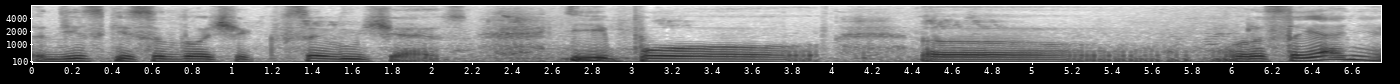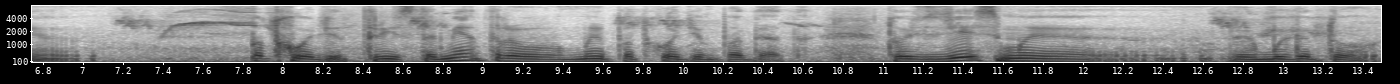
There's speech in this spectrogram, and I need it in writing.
дитячий садочок, все вміщаються. І по е, розстоянню подходит 300 метров, мы подходим под это. То есть здесь мы как бы готовы.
